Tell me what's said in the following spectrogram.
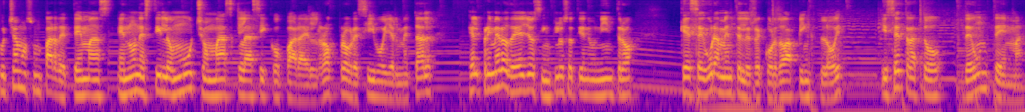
Escuchamos un par de temas en un estilo mucho más clásico para el rock progresivo y el metal. El primero de ellos incluso tiene un intro que seguramente les recordó a Pink Floyd y se trató de un tema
